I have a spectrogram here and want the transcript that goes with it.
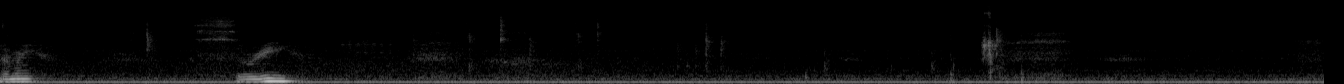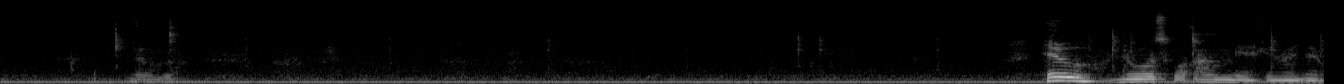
How many? Three. There we go. Who knows what I'm making right now?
